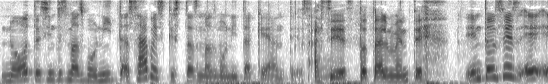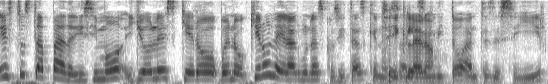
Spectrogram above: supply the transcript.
¿no? Te sientes más bonita, sabes que estás más bonita que antes. Así es, totalmente. Entonces, e, esto está padrísimo. Yo les quiero, bueno, quiero leer algunas cositas que nos han escrito antes de seguir.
